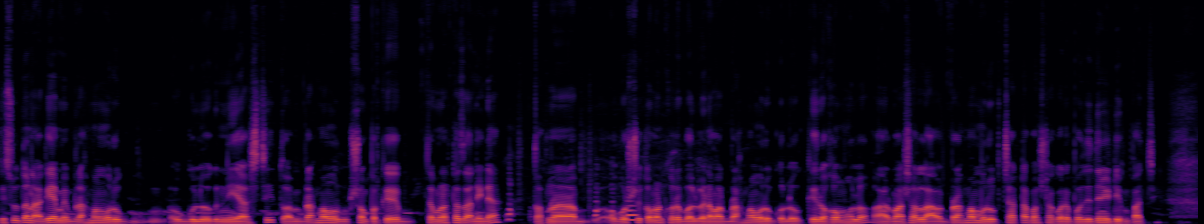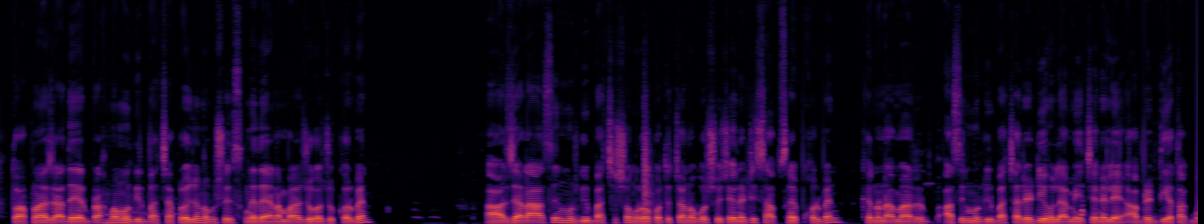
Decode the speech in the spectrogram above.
কিছুদিন আগে আমি ব্রাহ্মা মুরগগুলো নিয়ে আসছি। তো আমি ব্রাহ্মা মুরগ সম্পর্কে তেমন একটা জানি না। তো আপনারা অবশ্যই কমেন্ট করে বলবেন আমার ব্রাহ্মা মুরগগুলো কীরকম হলো। আর মার্শাল্লাহ ব্রাহ্মা মুরগ চারটা পাঁচটা করে প্রতিদিনই ডিম পাচ্ছি। তো আপনারা যাদের ব্রাহ্মা মুরগির বাচ্চা প্রয়োজন, অবশ্যই স্ক্রিনে দেওয়া নাম্বারে যোগাযোগ করবেন। আর যারা আসিল মুরগির বাচ্চা সংগ্রহ করতে চান, অবশ্যই চ্যানেলটি সাবস্ক্রাইব করবেন। কেননা আমার আসিল মুরগির বাচ্চা রেডি হলে আমি চ্যানেলে আপডেট দিয়ে থাকব।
